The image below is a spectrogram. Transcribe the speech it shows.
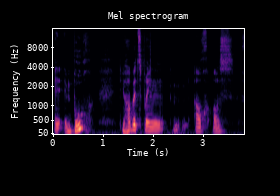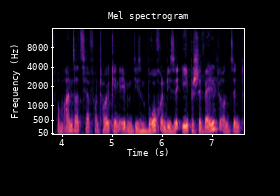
äh, im Buch. Die Hobbits bringen auch aus vom Ansatz her von Tolkien eben diesen Bruch in diese epische Welt und sind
